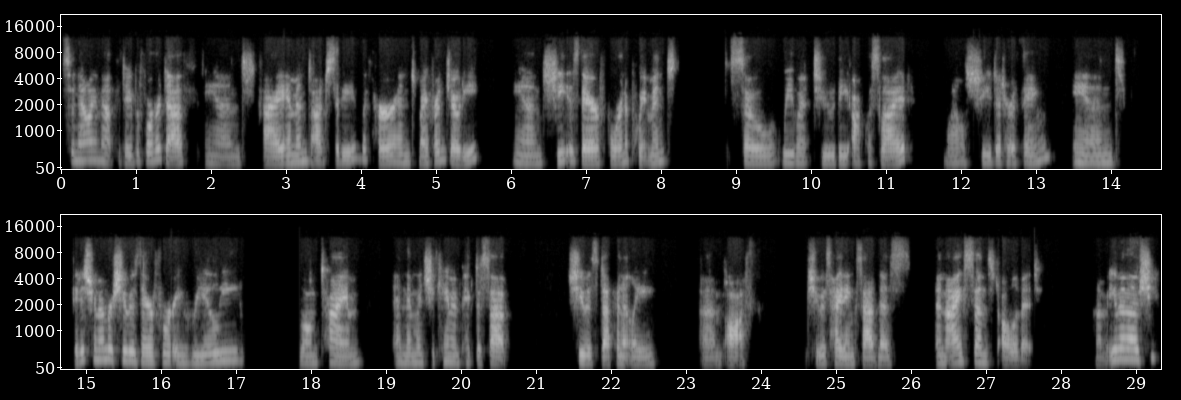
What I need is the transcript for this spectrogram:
So now I'm at the day before her death, and I am in Dodge City with her and my friend Jody, and she is there for an appointment. So we went to the aqua slide while she did her thing. And I just remember she was there for a really long time. And then when she came and picked us up, she was definitely um, off. She was hiding sadness, and I sensed all of it. Um, even though she,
